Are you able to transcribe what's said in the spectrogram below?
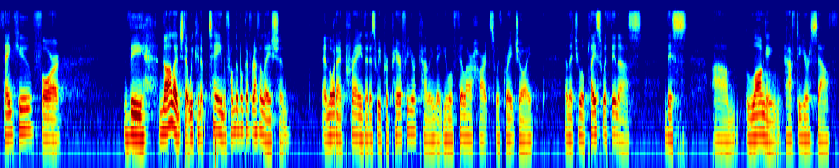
Thank you for the knowledge that we can obtain from the book of Revelation. And Lord, I pray that as we prepare for your coming, that you will fill our hearts with great joy and that you will place within us this um, longing after yourself,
